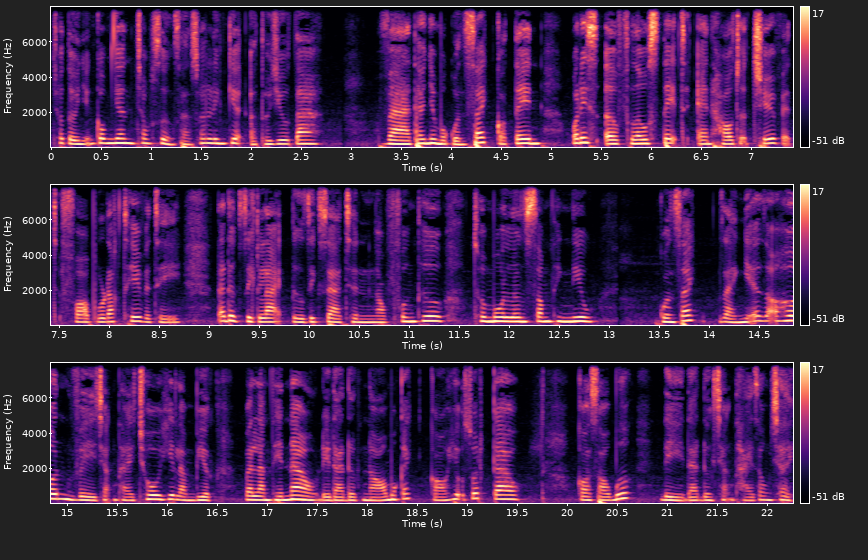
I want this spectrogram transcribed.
cho tới những công nhân trong xưởng sản xuất linh kiện ở Toyota. Và theo như một cuốn sách có tên What is a flow state and how to achieve it for productivity đã được dịch lại từ dịch giả Trần Ngọc Phương Thư Tomo Learn Something New. Cuốn sách giải nghĩa rõ hơn về trạng thái trôi khi làm việc và làm thế nào để đạt được nó một cách có hiệu suất cao. Có 6 bước để đạt được trạng thái dòng chảy.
